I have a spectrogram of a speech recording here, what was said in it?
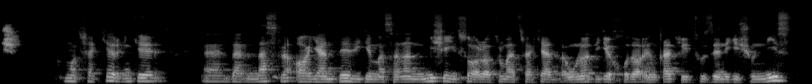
بشه متشکر. اینکه در نسل آینده دیگه مثلا میشه این سوالات رو مطرح کرد و اونا دیگه خدا انقدری تو زندگیشون نیست.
